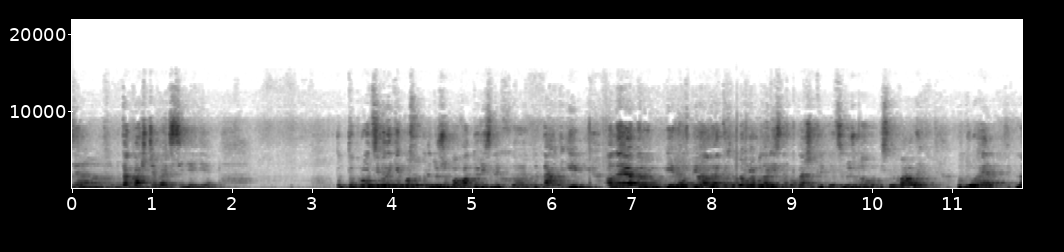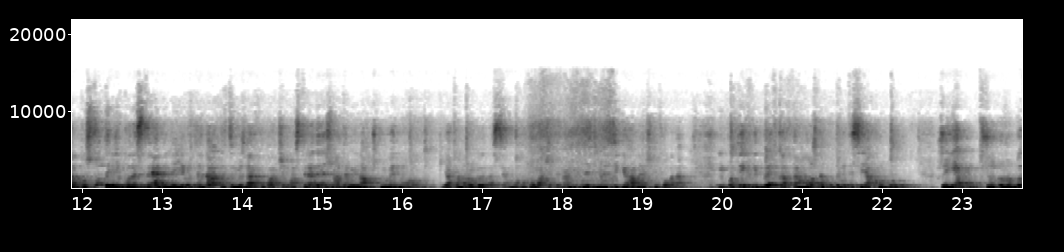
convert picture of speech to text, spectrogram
цей. Така ще версія є. Тобто про ці великі посудини дуже багато різних е, питань, і, але, е, і, на студені, коли зсередини її розглядати, це ми зверху бачимо, а зсередини ж вона інакше. Ну, видно, як вона робилася, можна побачити, вона настільки гарно відшліфована. І по тих відбитках там можна подивитися, як робили. Що є, що робили.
